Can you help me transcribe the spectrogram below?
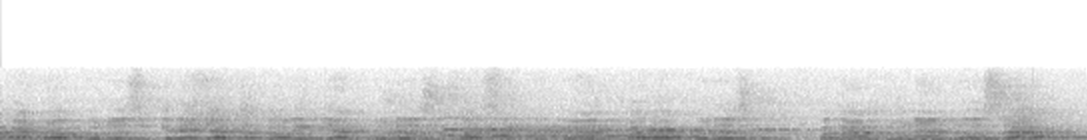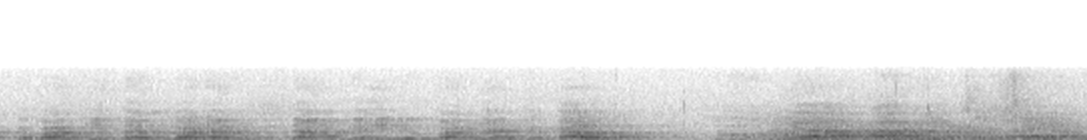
akan Roh Kudus, Gereja Katolik yang kudus, persekutuan para kudus, pengampunan dosa, kebangkitan badan, dan kehidupan yang kekal? Ya, kami percaya.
